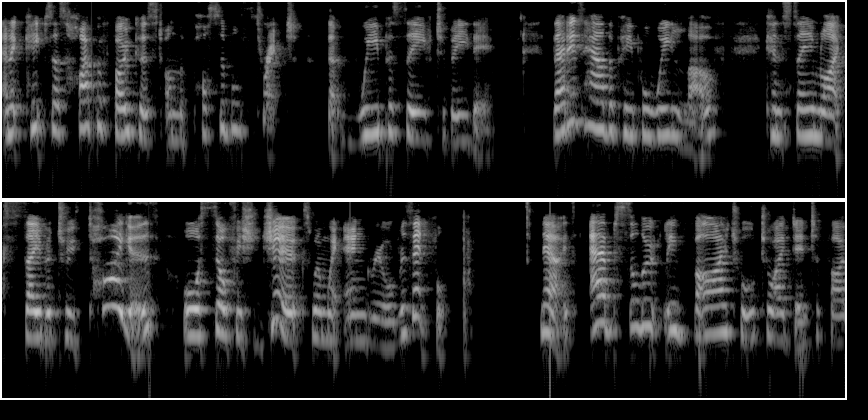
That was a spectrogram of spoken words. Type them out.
and it keeps us hyper focused on the possible threat that we perceive to be there. That is how the people we love can seem like saber toothed tigers or selfish jerks when we're angry or resentful. Now, it's absolutely vital to identify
